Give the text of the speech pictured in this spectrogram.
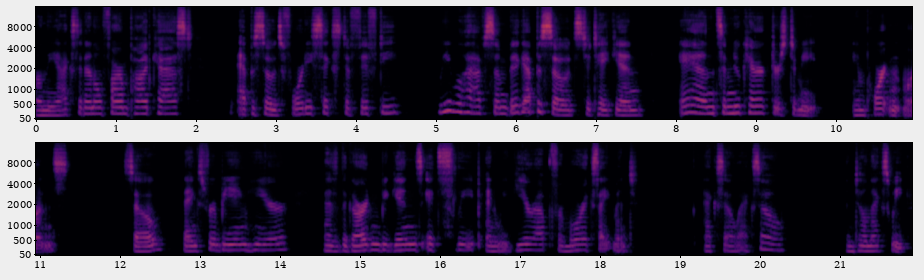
on the Accidental Farm Podcast, episodes 46 to 50, we will have some big episodes to take in and some new characters to meet, important ones. So, thanks for being here as the garden begins its sleep and we gear up for more excitement. XOXO. Until next week.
